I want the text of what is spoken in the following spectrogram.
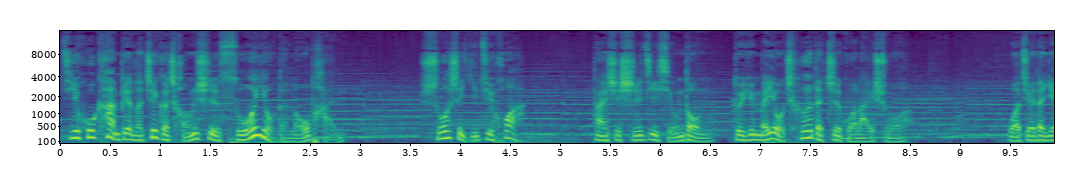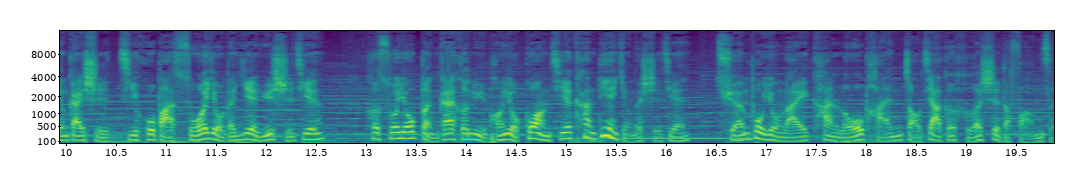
几乎看遍了这个城市所有的楼盘，说是一句话，但是实际行动对于没有车的治国来说，我觉得应该是几乎把所有的业余时间和所有本该和女朋友逛街看电影的时间。全部用来看楼盘，找价格合适的房子。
